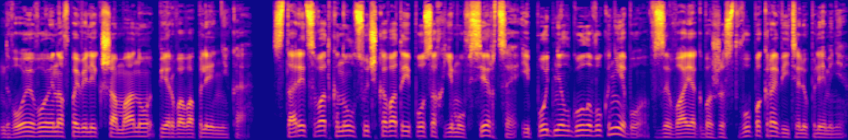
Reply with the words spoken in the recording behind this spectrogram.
Двое воинов повели к шаману первого пленника. Старец воткнул сучковатый посох ему в сердце и поднял голову к небу, взывая к божеству-покровителю племени.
